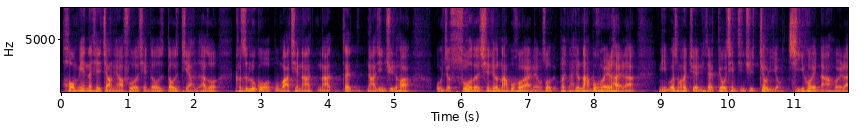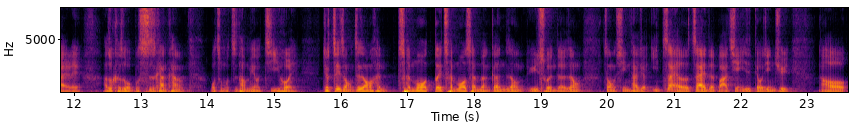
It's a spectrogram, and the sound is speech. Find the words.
后面那些叫你要付的钱都是都是假的。他说：“可是如果我不把钱拿拿再拿进去的话，我就所有的钱就拿不回来了。”我说：“本来就拿不回来了，你为什么会觉得你再丢钱进去就有机会拿回来嘞？”他说：“可是我不试看看，我怎么知道没有机会？就这种这种很沉默对沉默成本跟这种愚蠢的这种这种心态，就一再而再的把钱一直丢进去，然后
